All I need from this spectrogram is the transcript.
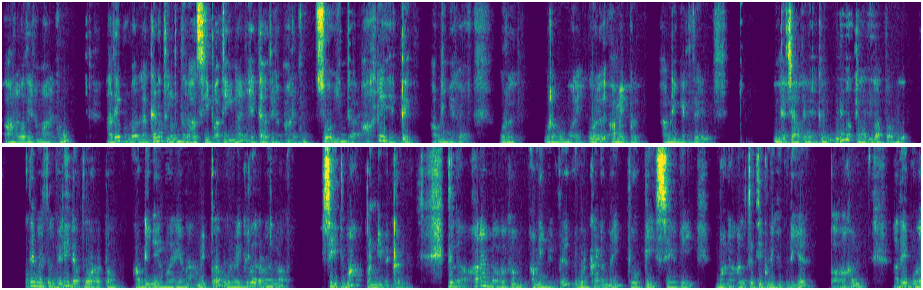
ஆறாவது இடமா இருக்கும். அதே போல லக்கணத்திலிருந்து ராசி பாத்தீங்கன்னா எட்டாவது இடமா இருக்கும். சோ இந்த ஆறு எட்டு அப்படிங்கிற ஒரு உறவு முறை ஒரு அமைப்பு அப்படிங்கிறது இந்த ஜாதகருக்கு உள்ள பாதுகாப்பாகவும் அதே நேரத்தில் வெளியில போராட்டம் அப்படிங்கிற மாதிரியான அமைப்பை ஒரு ரெகுலரான சீக்கிரமா பண்ணி வைக்கணும் இதுல ஆறாம் பாவகம் அப்படிங்கிறது ஒரு கடமை போட்டி சேவை மன அழுத்தத்தை குறிக்கக்கூடிய பாவகம். அதே போல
